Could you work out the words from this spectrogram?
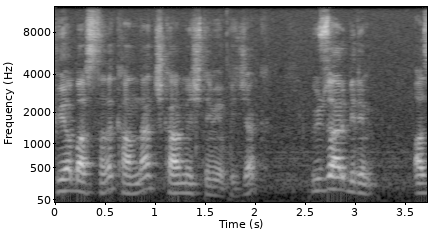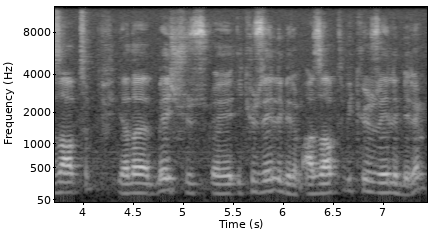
Q'ya bastığında kandan çıkarma işlemi yapacak. 100'er birim azaltıp ya da 500 e, 250 birim azaltıp 250 birim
